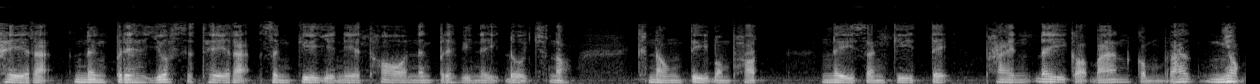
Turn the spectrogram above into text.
ថេរៈ និងព្រះយសថេរៈសង្គាយនាធរនិងព្រះវិន័យដូច្នោះក្នុងទីបំផុតនៃសង្កីតិផែនដីក៏បានកម្រើកញាប់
